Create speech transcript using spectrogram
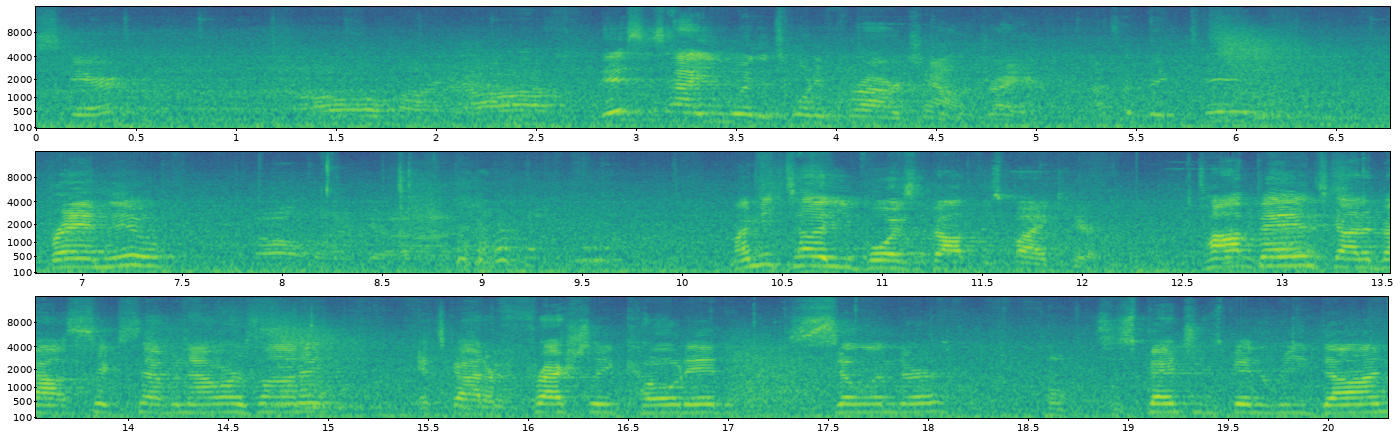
Scared? Oh my god. This is how you win the 24 hour challenge right here. That's a big table. Brand new. Oh my god. Let me tell you boys about this bike here. Top end's got about six, seven hours on it. It's got a freshly coated cylinder. Suspension's been redone.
